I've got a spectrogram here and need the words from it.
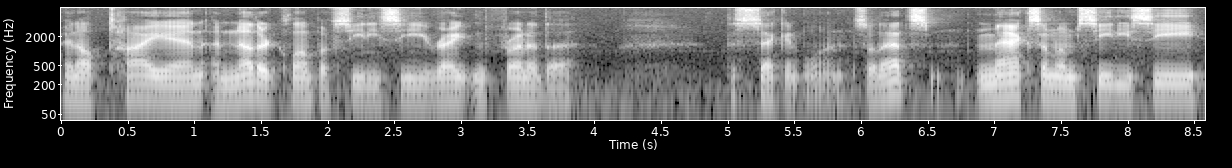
And I'll tie in another clump of CDC right in front of the the second one. So that's maximum CDC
